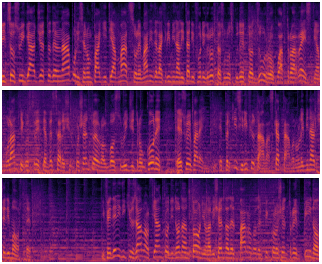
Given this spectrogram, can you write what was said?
Pizzo sui gadget del Napoli, se non paghi ti ammazzo, le mani della criminalità di fuorigrotta sullo scudetto azzurro, quattro arresti, ambulanti costretti a versare 500 euro al boss Luigi Troncone e ai suoi parenti e per chi si rifiutava scattavano le minacce di morte. I fedeli di Chiusano al fianco di Don Antonio, la vicenda del parroco del piccolo centro irpino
